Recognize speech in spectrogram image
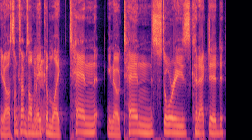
You know, sometimes I'll make mm-hmm. them like 10, you know, 10 stories connected,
